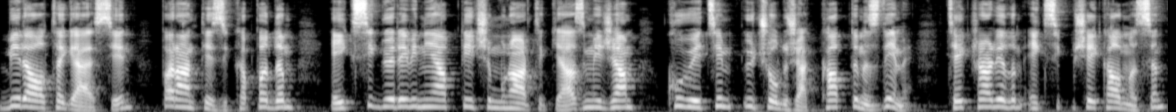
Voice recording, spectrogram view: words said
1 alta gelsin. Parantezi kapadım. Eksi görevini yaptığı için bunu artık yazmayacağım. Kuvvetim 3 olacak. Kaptınız değil mi? Tekrarlayalım eksik bir şey kalmasın.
